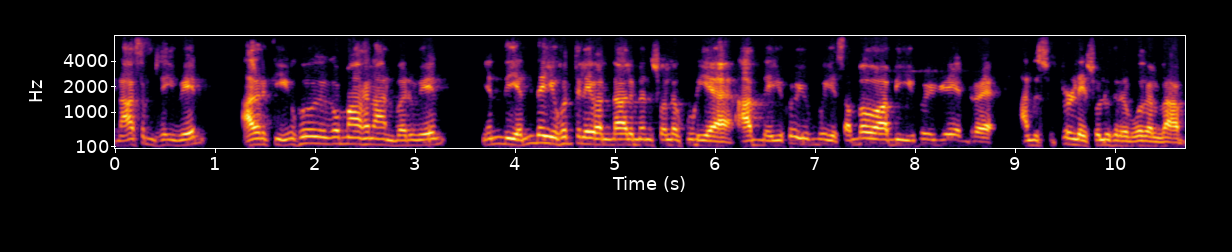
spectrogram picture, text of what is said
நாசம் செய்வேன் அதற்கு யுக யுகமாக நான் வருவேன். எந்த எந்த யுகத்திலே வந்தாலும் என்று சொல்லக்கூடிய அந்த யுக யுக சம்பவாபி யுகே என்ற அந்த சுற்றுலை சொல்லுகிற போதெல்லாம்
